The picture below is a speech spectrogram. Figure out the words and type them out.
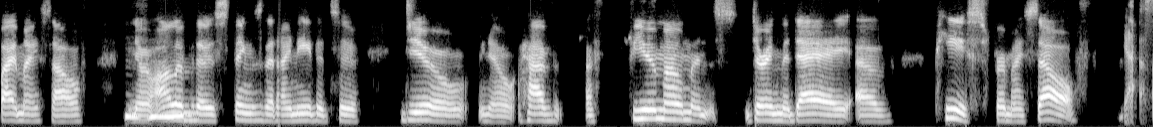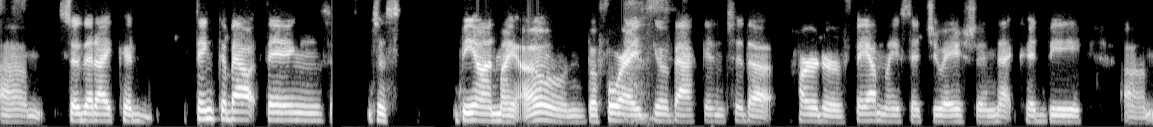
by myself you know mm-hmm. all of those things that i needed to do you know have a few moments during the day of peace for myself yes um, so that i could think about things just be on my own before yes. i go back into the harder family situation that could be um,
